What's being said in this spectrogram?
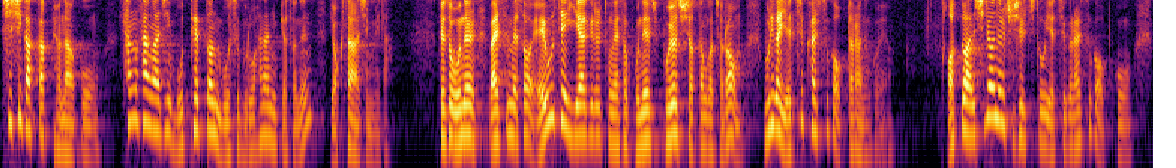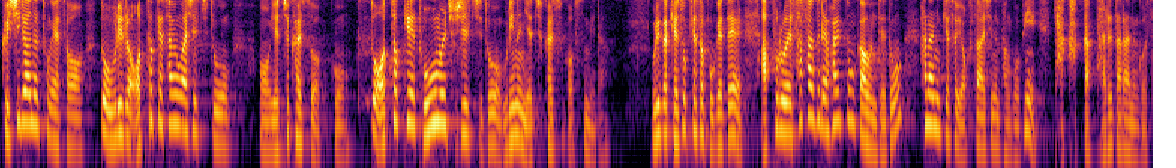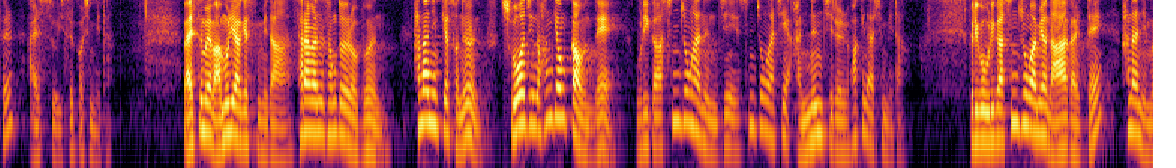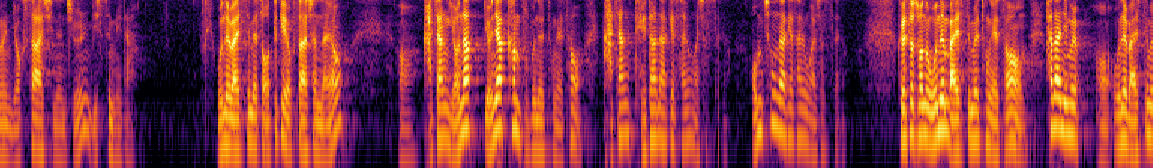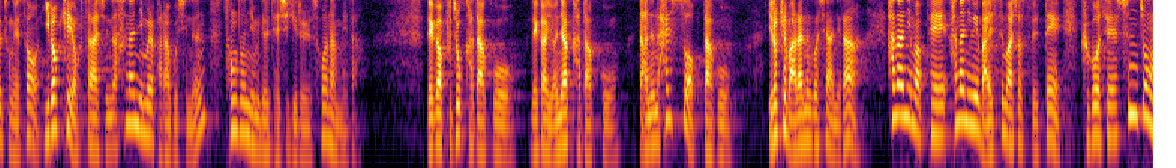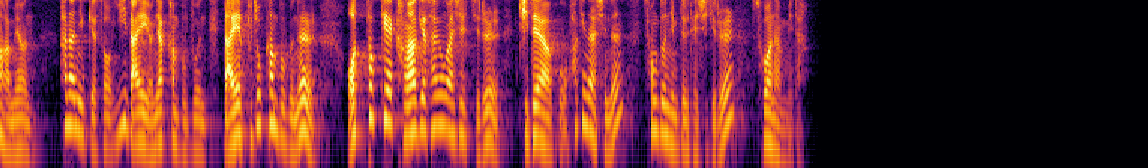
시시각각 변하고 상상하지 못했던 모습으로 하나님께서는 역사하십니다. 그래서 오늘 말씀에서 에웃의 이야기를 통해서 보내, 보여주셨던 것처럼 우리가 예측할 수가 없다라는 거예요. 어떠한 시련을 주실지도 예측을 할 수가 없고 그 시련을 통해서 또 우리를 어떻게 사용하실지도 어, 예측할 수 없고 또 어떻게 도움을 주실지도 우리는 예측할 수가 없습니다. 우리가 계속해서 보게 될 앞으로의 사사들의 활동 가운데도 하나님께서 역사하시는 방법이 다 각각 다르다라는 것을 알 수 있을 것입니다. 말씀을 마무리하겠습니다. 사랑하는 성도 여러분, 하나님께서는 주어진 환경 가운데 우리가 순종하는지 순종하지 않는지를 확인하십니다. 그리고 우리가 순종하며 나아갈 때 하나님은 역사하시는 줄 믿습니다. 오늘 말씀에서 어떻게 역사하셨나요? 어, 가장 연약, 연약한 부분을 통해서 가장 대단하게 사용하셨어요. 엄청나게 사용하셨어요. 그래서 저는 오늘 말씀을 통해서 하나님을 어, 오늘 말씀을 통해서 이렇게 역사하시는 하나님을 바라보시는 성도님들 되시기를 소원합니다. 내가 부족하다고, 내가 연약하다고, 나는 할 수 없다고 이렇게 말하는 것이 아니라 하나님 앞에 하나님이 말씀하셨을 때 그것에 순종하면 하나님께서 이 나의 연약한 부분, 나의 부족한 부분을 어떻게 강하게 사용하실지를 기대하고 확인하시는 성도님들 되시기를 소원합니다.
